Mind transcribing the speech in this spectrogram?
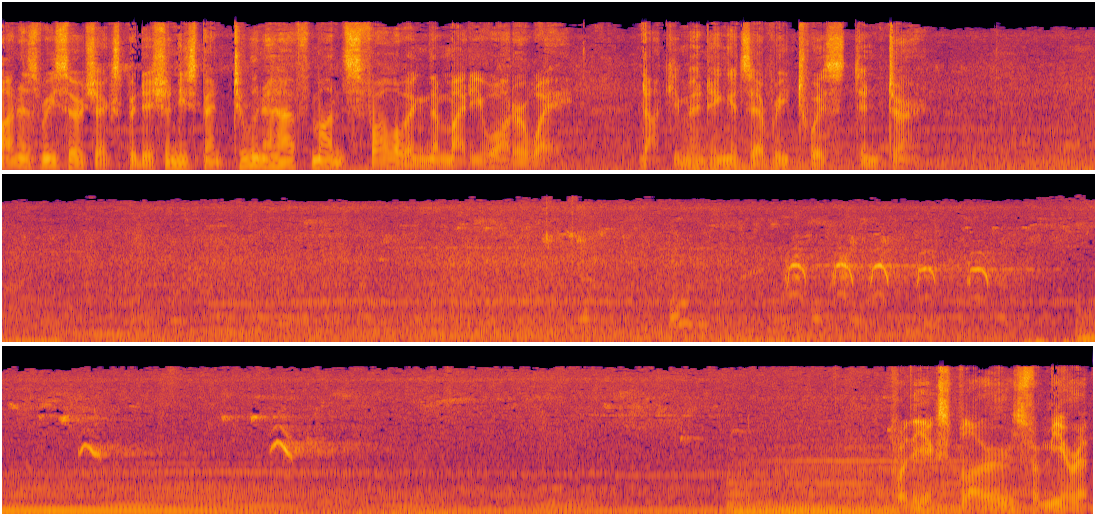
On his research expedition, he spent two and a half months following the mighty waterway, documenting its every twist and turn. The explorers from Europe,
